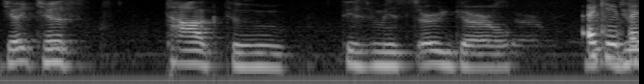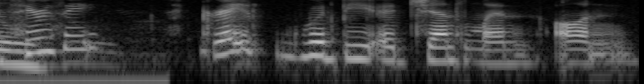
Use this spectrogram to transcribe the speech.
Ju- just talk to this mystery girl. Okay, but seriously, Greg would be a gentleman on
